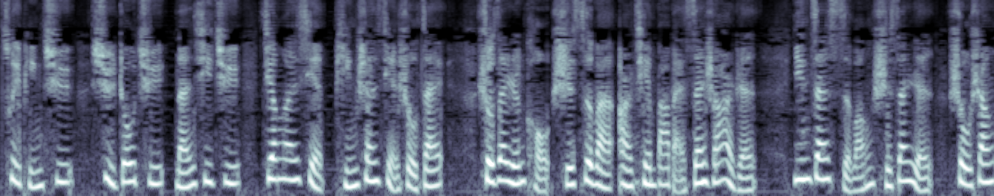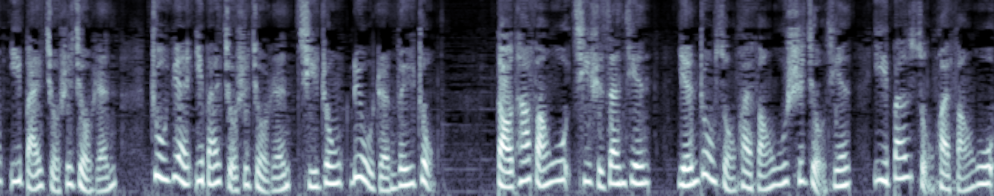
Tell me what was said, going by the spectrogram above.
翠屏区、叙州区、南溪区、江安县、平山县受灾，受灾人口十四万二千八百三十二人，因灾死亡十三人，受伤一百九十九人，住院一百九十九人，其中六人危重。倒塌房屋七十三间。严重损坏房屋十九间，一般损坏房屋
